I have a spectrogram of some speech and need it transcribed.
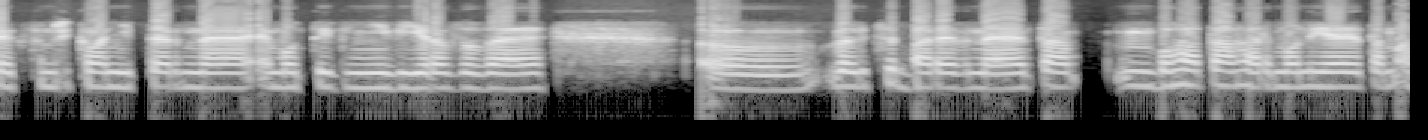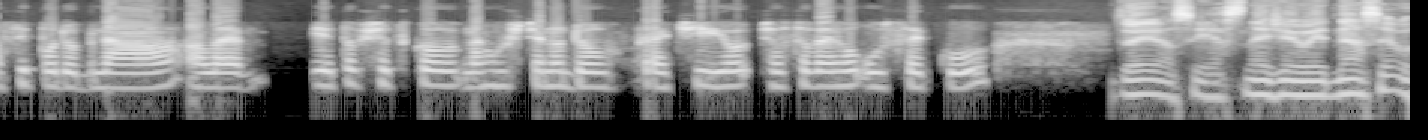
jak jsem říkala, niterné, emotivní, výrazové, uh, velice barevné. Ta bohatá harmonie je tam asi podobná, ale je to všecko nahuštěno do kratšího časového úseku. To je asi jasné, že jo, jedná se o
